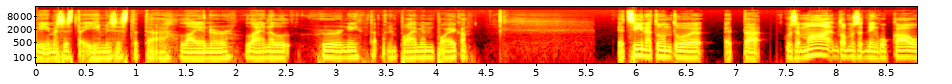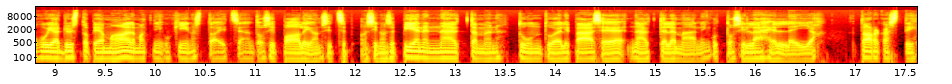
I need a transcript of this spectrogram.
viimeisestä ihmisestä tämä Lionel, Lionel Hurney, tämmöinen paimenpoika. Et siinä tuntuu, että kun se maa, tuommoiset niin kauhu- ja niin kiinnostaa itseään tosi paljon, sit se, siinä on se pienen näyttämön tuntu, eli pääsee näyttelemään niin tosi lähelle ja tarkasti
